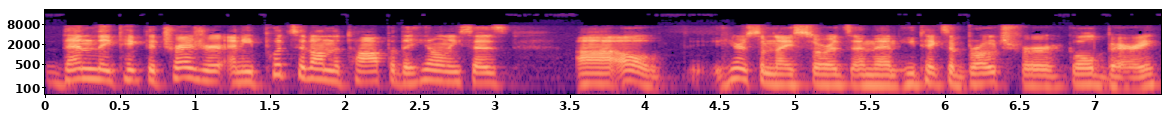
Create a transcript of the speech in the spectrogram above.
then they take the treasure and he puts it on the top of the hill and he says. Uh, oh, here's some nice swords, and then he takes a brooch for Goldberry,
